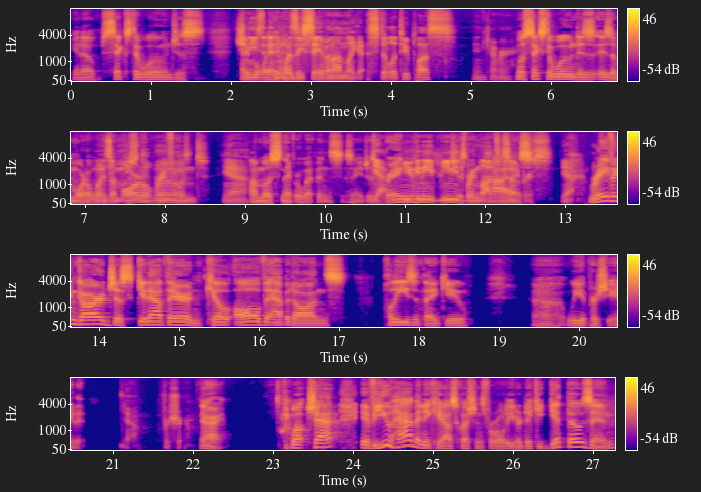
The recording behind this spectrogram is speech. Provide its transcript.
you know, six to wound. Just And and was he saving on like still a two plus in cover? Well, six to wound is is a mortal wound. was a mortal sniper rifles- wound. Yeah. on most sniper weapons. So you just yeah. bring you need you need to bring lots of snipers. Yeah. Raven Guard, just get out there and kill all the Abaddons. Please and thank you. Uh, we appreciate it. Yeah, for sure. All right. Well, chat, if you have any chaos questions for World Eater Dicky, get those in.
